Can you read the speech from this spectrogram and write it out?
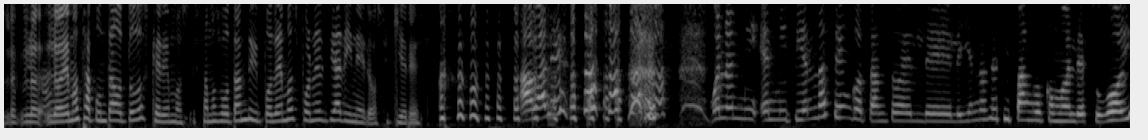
lo- lo- lo hemos apuntado todos, queremos. Estamos votando y podemos poner ya dinero si quieres. Ah, vale. bueno, en mi, en mi tienda tengo tanto el de Leyendas de Zipango como el de Sugoi.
